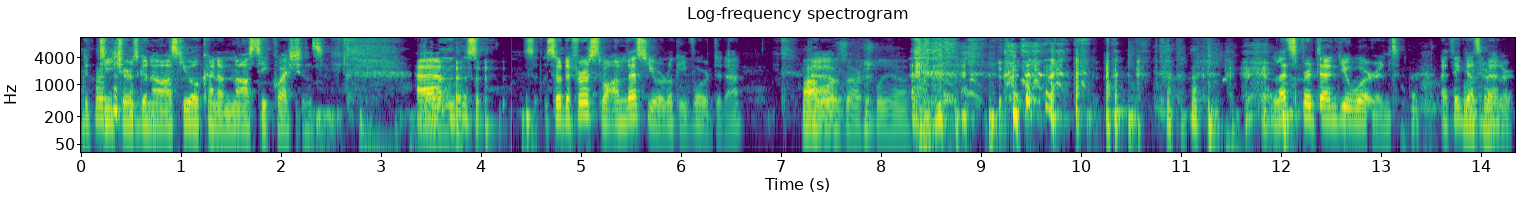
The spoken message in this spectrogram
the teacher is going to ask you all kind of nasty questions. Um, s- so the first one, unless you're looking forward to that, I Um, was actually, yeah. let's pretend you weren't. I think that's Okay. better.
